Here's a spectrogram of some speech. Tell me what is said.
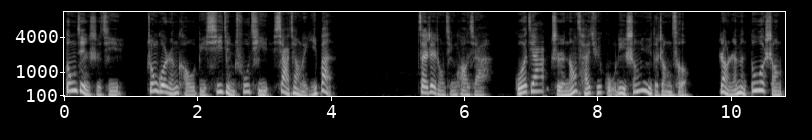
东晋时期，中国人口比西晋初期下降了一半。在这种情况下，国家只能采取鼓励生育的政策，让人们多生，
